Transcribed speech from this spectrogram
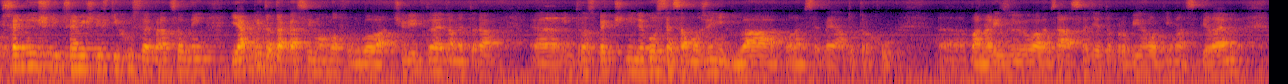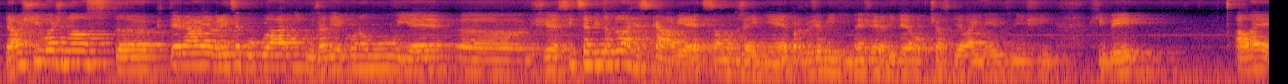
přemýšlí, přemýšlí v tichu své pracovny, jak by to tak asi mohlo fungovat. Čili to je ta metoda e, introspekční, nebo se samozřejmě dívá kolem sebe, já to trochu e, banalizuju, ale v zásadě to probíhalo tímhle stylem. Další možnost, která je velice populární u řady ekonomů, je, že sice by to byla hezká věc, samozřejmě, protože my víme, že lidé občas dělají nejrůznější chyby, ale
